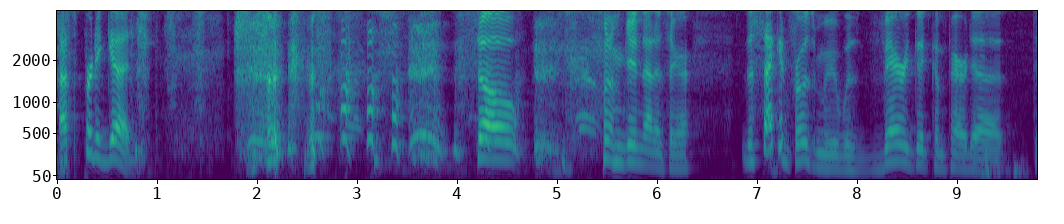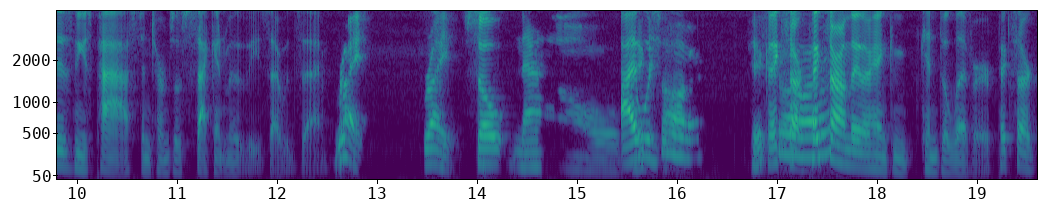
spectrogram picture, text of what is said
That's pretty good. so, what I'm getting at is here, the second Frozen movie was very good compared to Disney's past in terms of second movies. I would say. right, right. So Now, I would- Pixar, Pixar, Pixar, on the other hand can can deliver. Pixar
